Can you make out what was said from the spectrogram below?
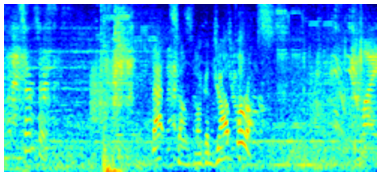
Apart the planet's surface. that sounds like a job for us. Like,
